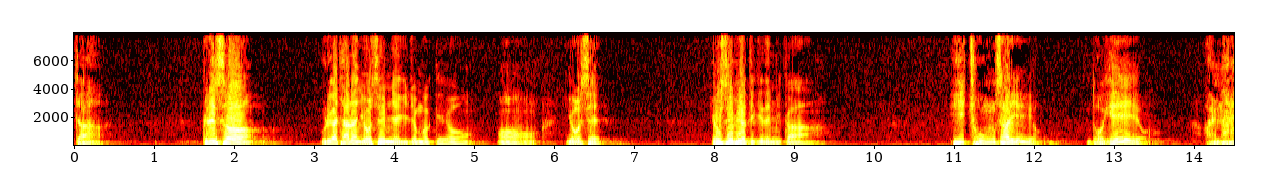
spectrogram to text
자, 그래서 우리가 잘 아는 요셉 얘기 좀 할게요. 어, 요셉. 요셉이 어떻게 됩니까? 이 종살이에요. 노예예요. 얼마나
